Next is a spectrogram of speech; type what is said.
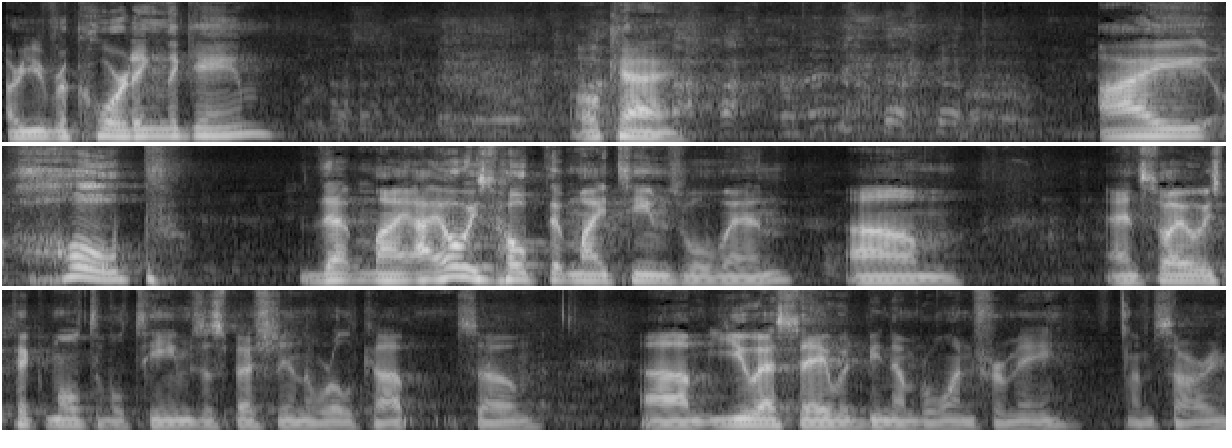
Are you recording the game? Okay. I hope that my, I always hope that my teams will win. Um, and so I always pick multiple teams, especially in the World Cup. So um, USA would be number one for me. I'm sorry.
